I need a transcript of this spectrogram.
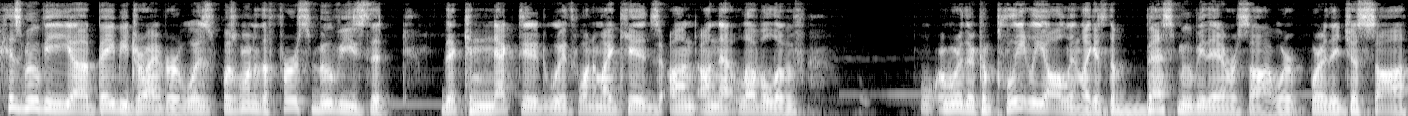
his movie uh, Baby Driver was was one of the first movies that that connected with one of my kids on on that level of where they're completely all in. Like it's the best movie they ever saw. Where where they just saw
